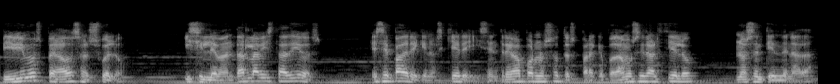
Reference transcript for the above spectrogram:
Vivimos pegados al suelo, y sin levantar la vista a Dios, ese Padre que nos quiere y se entrega por nosotros para que podamos ir al cielo, no se entiende nada.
